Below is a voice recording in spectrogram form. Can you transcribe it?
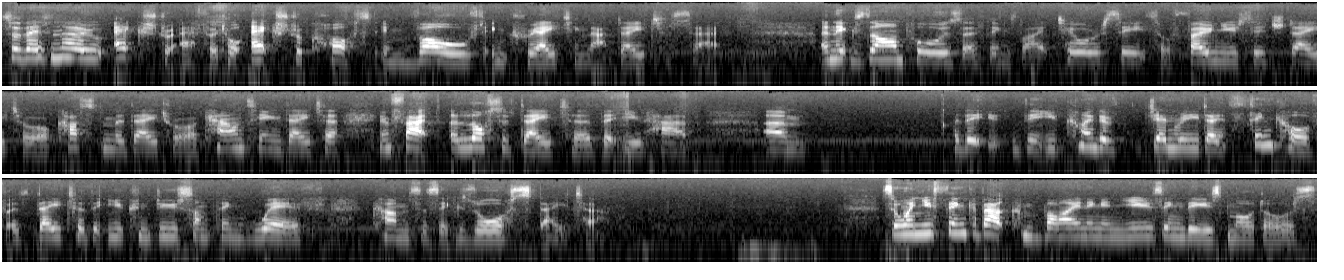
So there's no extra effort or extra cost involved in creating that data set. And examples are things like till receipts or phone usage data or customer data or accounting data. In fact, a lot of data that you have um, that, that you kind of generally don't think of as data that you can do something with comes as exhaust data. So when you think about combining and using these models,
